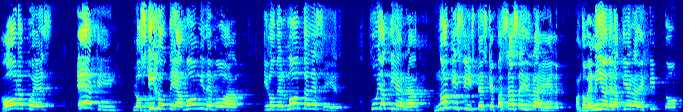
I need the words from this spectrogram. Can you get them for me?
Ahora pues, he aquí los hijos de Amón y de Moab, y los del monte de Sir, cuya tierra no quisiste que pasase Israel cuando venía de la tierra de Egipto,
